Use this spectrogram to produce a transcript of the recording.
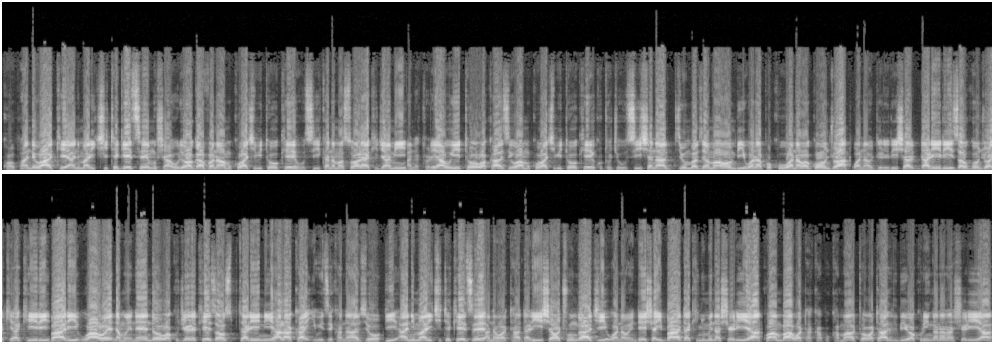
Kwa upande wake Animali Chitegetse mshauri wa gavana wa mkoa wa Chibitoke husika na masuala ya kijamii anatolea wito wakazi wa mkoa wa Chibitoke kutojihusisha na vyumba vya maombi wanapokuwa na wagonjwa wanaodiririsha dalili za ugonjwa wa kiakili bali wawe na mwenendo wa kujielekeza hospitalini haraka iwezekanavyo. Bi Animali Chitekeze anawatahadharisha wachungaji wanaoendesha ibada kinyume na sheria kwamba watakapokamatwa wataadhibiwa kulingana na sheria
